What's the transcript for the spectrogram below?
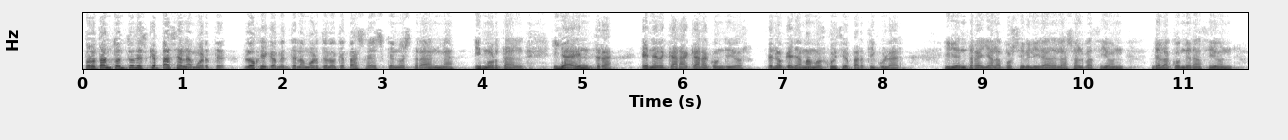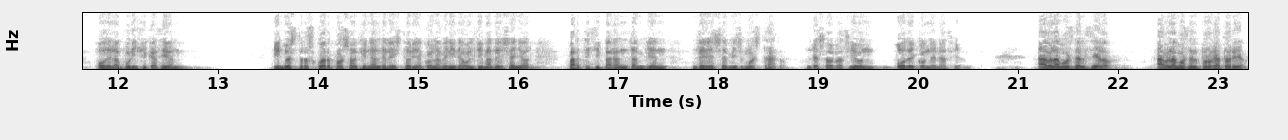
Por lo tanto, entonces, ¿qué pasa en la muerte? Lógicamente, en la muerte lo que pasa es que nuestra alma, inmortal, ya entra en el cara a cara con Dios, en lo que llamamos juicio particular, y entra ya la posibilidad de la salvación, de la condenación o de la purificación. Y nuestros cuerpos al final de la historia, con la venida última del Señor, participarán también de ese mismo estado, de salvación o de condenación. Hablamos del cielo, hablamos del purgatorio,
